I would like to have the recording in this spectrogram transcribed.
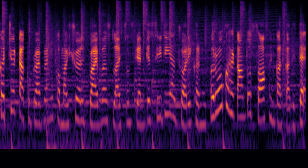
ਕੱਚੇ ਟਰੱਕ ਡਰਾਈਵਰਾਂ ਨੂੰ ਕਮਰਸ਼ੀਅਲ ਡਰਾਈਵਰਸ ਲਾਇਸੈਂਸ ਯਾਨੀ ਕਿ ਸੀਡੀਐਲ ਜਾਰੀ ਕਰਨ ਨੂੰ ਰੋਕ ਹਟਾਉਣ ਤੋਂ ਸਾਫ਼ ਇਨਕਾਰ ਕਰ ਦਿੱਤਾ ਹੈ।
